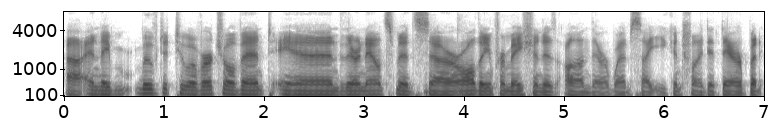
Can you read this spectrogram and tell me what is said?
Uh, and they moved it to a virtual event, and their announcements or all the information is on their website. You can find it there. But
